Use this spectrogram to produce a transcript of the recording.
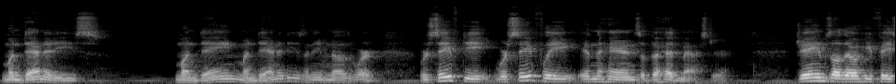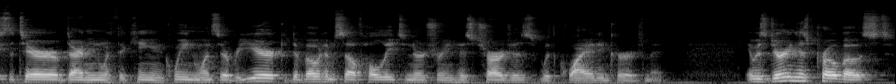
mundanities, mundane mundanities, I didn't even know the word, were, safety, were safely in the hands of the headmaster. James, although he faced the terror of dining with the king and queen once every year, could devote himself wholly to nurturing his charges with quiet encouragement. It was during his provost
